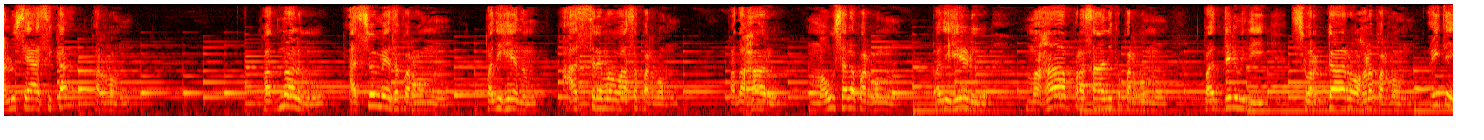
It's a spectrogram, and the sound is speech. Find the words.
అనుశాసిక పర్వము పద్నాలుగు అశ్వమేధ పర్వము పదిహేను ఆశ్రమవాస పర్వము పదహారు మౌసల పర్వము పదిహేడు మహాప్రసానిక పర్వము పద్దెనిమిది స్వర్గారోహణ పర్వము అయితే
